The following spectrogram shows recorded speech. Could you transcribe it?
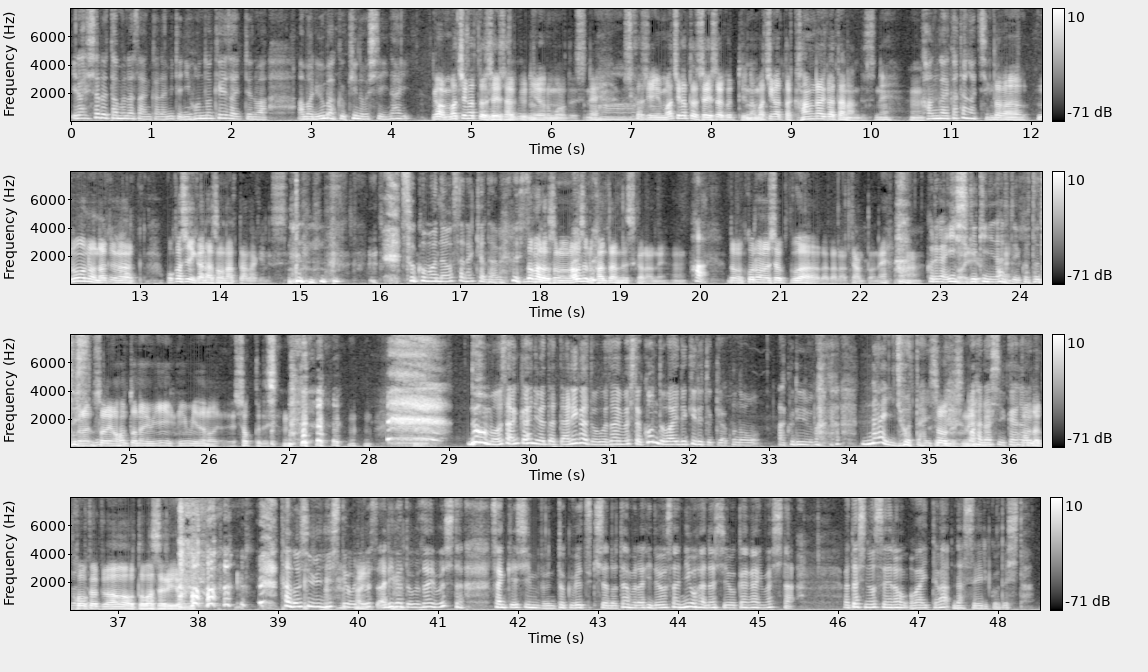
いらっしゃる田村さんから見て日本の経済っていうのはあまりうまく機能していないが間違った政策によるものですね。しかし間違った政策っていうのは間違った考え方なんですね。うん考え方が違うだから脳の中がおかしいからそうなっただけです。そこも直さなきゃダメです、だからその直すの簡単ですからね。うん。は。だからコロナショックはだからちゃんとね。うん。これがいい刺激になるということですね。それそれが本当の意味でのショックですね。どうも3回にわたってありがとうございました。今度お会いできる時はこのアクリル板がない状態でそうですね。お話伺え今度は広角泡を飛ばせるように。楽しみにしております、はい。ありがとうございました。産経新聞特別記者の田村秀夫さんにお話を伺いました私の正論お相手は那須恵理子でした。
